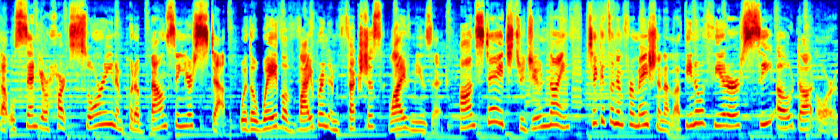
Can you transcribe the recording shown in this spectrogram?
that will send your heart soaring and put a bounce in your step with a wave of vibrant, infectious live music. On stage through June 9th, tickets and information at latinotheaterco.org.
